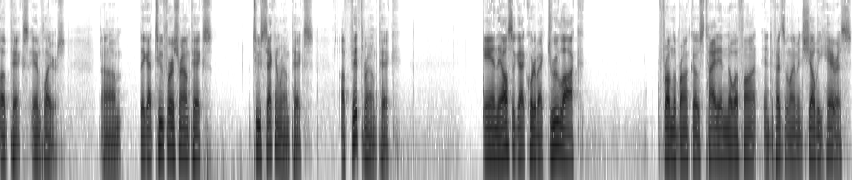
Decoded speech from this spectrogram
of picks and players. Um, they got two first round picks, two second round picks, a fifth round pick, and they also got quarterback Drew Lock from the Broncos, tight end Noah Fant, and defensive lineman Shelby Harris.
